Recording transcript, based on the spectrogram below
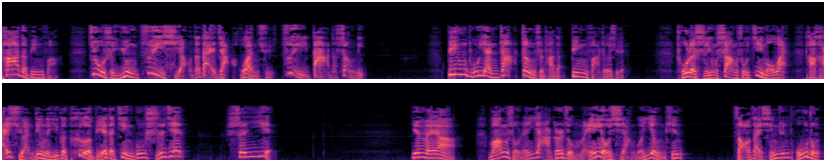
他的兵法就是用最小的代价换取最大的胜利，兵不厌诈正是他的兵法哲学。除了使用上述计谋外，他还选定了一个特别的进攻时间——深夜，因为啊。王守仁压根就没有想过硬拼，早在行军途中，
